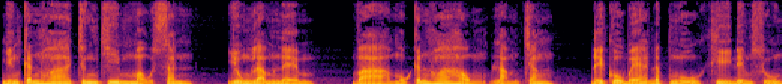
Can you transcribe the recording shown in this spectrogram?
Những cánh hoa chân chim màu xanh dùng làm nệm và một cánh hoa hồng làm chăn để cô bé đắp ngủ khi đêm xuống.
